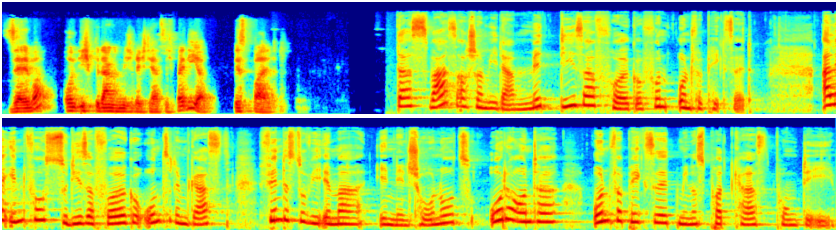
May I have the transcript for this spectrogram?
Selber und ich bedanke mich recht herzlich bei dir. Bis bald. Das war's auch schon wieder mit dieser Folge von Unverpixelt. Alle Infos zu dieser Folge und zu dem Gast findest du wie immer in den Shownotes oder unter unverpixelt-podcast.de.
